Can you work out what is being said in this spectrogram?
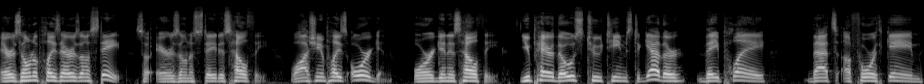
Arizona plays Arizona State, so Arizona State is healthy. Washington plays Oregon. Oregon is healthy. You pair those two teams together, they play. That's a fourth game.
